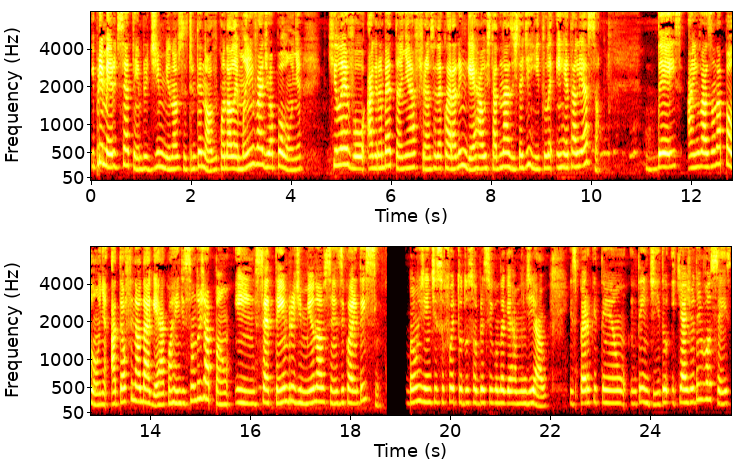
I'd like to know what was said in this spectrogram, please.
e 1 de setembro de 1939, quando a Alemanha invadiu a Polônia, que levou a Grã-Bretanha e a França a declararem guerra ao Estado nazista de Hitler em retaliação. Desde a invasão da Polônia até o final da guerra, com a rendição do Japão em setembro de 1945. Bom, gente, isso foi tudo sobre a Segunda Guerra Mundial. Espero que tenham entendido e que ajudem vocês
